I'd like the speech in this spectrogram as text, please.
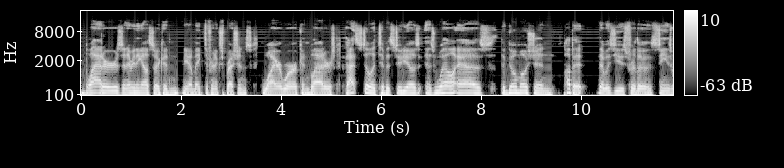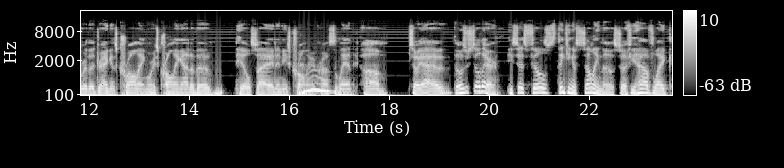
bladders and everything else so it could, you know, make different expressions, wire work and bladders. That's still at Tippett Studios, as well as the Go Motion puppet that was used for the scenes where the dragon's crawling, where he's crawling out of the hillside and he's crawling oh. across the land. Um, so yeah, those are still there. He says Phil's thinking of selling those. So if you have like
